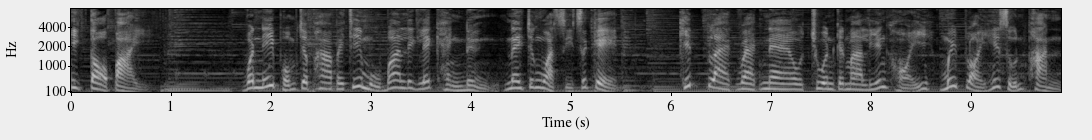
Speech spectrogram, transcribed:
อีกต่อไป วันนี้ผมจะพาไปที่หมู่บ้านเล็กๆ แห่งหนึ่ง ในจังหวัดศรีสะเกดคิดแปลกแหวกแนวชวนกันมาเลี้ยงหอย ไม่ปล่อยให้สูญพันธุ์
